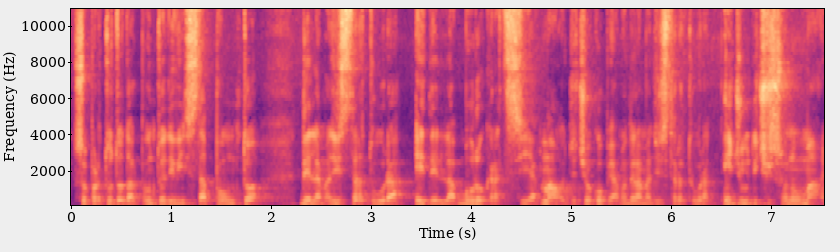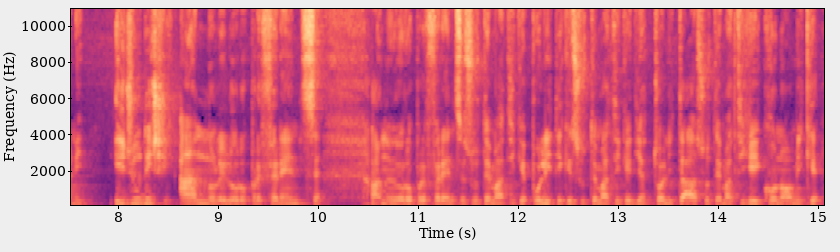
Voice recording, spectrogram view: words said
soprattutto dal punto di vista appunto della magistratura e della burocrazia. Ma oggi ci occupiamo della magistratura. I giudici sono umani, i giudici hanno le loro preferenze, hanno le loro preferenze su tematiche politiche, su tematiche di attualità, su tematiche economiche,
